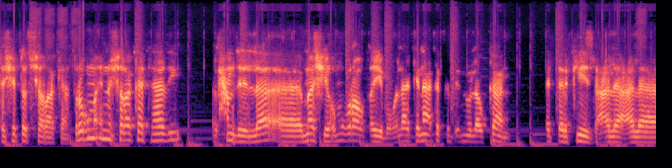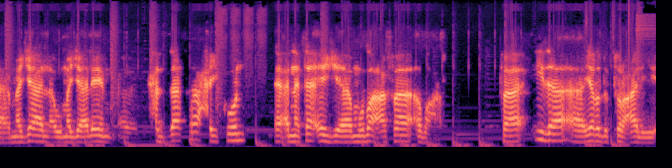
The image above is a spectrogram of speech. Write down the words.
تشتت شراكات. رغم إنه الشراكات هذه الحمد لله ماشية امورها وطيبة ولكن أعتقد إنه لو كان التركيز على على مجال أو مجالين بحد ذاتها حيكون النتائج مضاعفة أضعاف. فإذا يرى الدكتور علي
